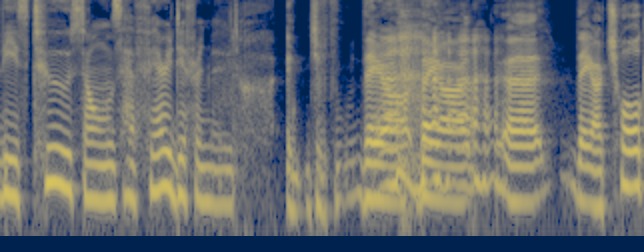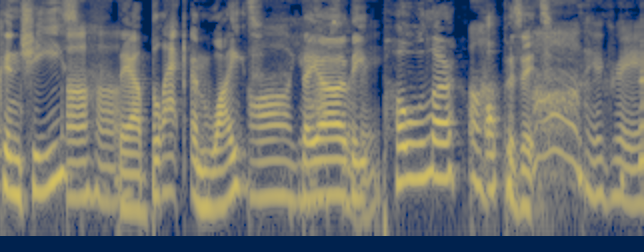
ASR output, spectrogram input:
these two songs have very different mood. they are they are uh, they are chalk and cheese. Uh-huh. They are black and white. Oh, yeah, they are absolutely. the polar oh. opposite. I agree.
